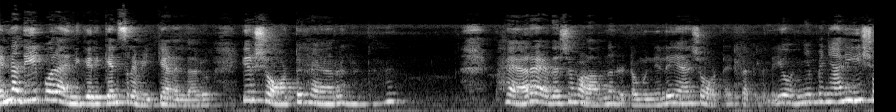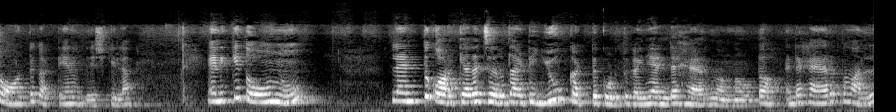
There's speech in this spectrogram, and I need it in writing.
എന്നെ അതേപോലെ അനുകരിക്കാൻ ശ്രമിക്കുകയാണ് എല്ലാവരും. ഈ ഒരു ഷോർട്ട് ഹെയർ ഉണ്ട് ഹെയർ ഏകദേശം വളർന്നുണ്ട് കേട്ടോ മുന്നിൽ ഞാൻ ഷോർട്ടായിട്ട് കട്ട് ചെയ്യുന്നത് അയ്യോ ഇനിയിപ്പോൾ ഞാൻ ഈ ഷോർട്ട് കട്ട് ചെയ്യാൻ ഉദ്ദേശിക്കില്ല. എനിക്ക് തോന്നുന്നു ലെങ്ത് കുറയ്ക്കാതെ ചെറുതായിട്ട് യു കട്ട് കൊടുത്തു കഴിഞ്ഞാൽ എന്റെ ഹെയർ നന്നാവും കേട്ടോ എന്റെ ഹെയർ ഇപ്പോൾ നല്ല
